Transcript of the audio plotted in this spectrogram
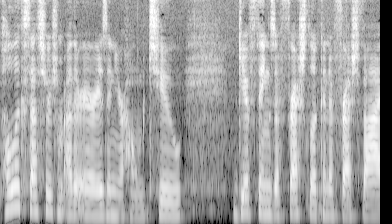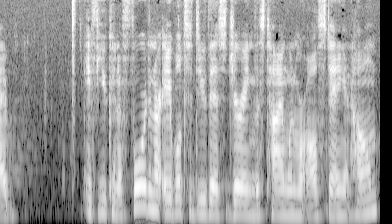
Pull accessories from other areas in your home too. Give things a fresh look and a fresh vibe. If you can afford and are able to do this during this time when we're all staying at home,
